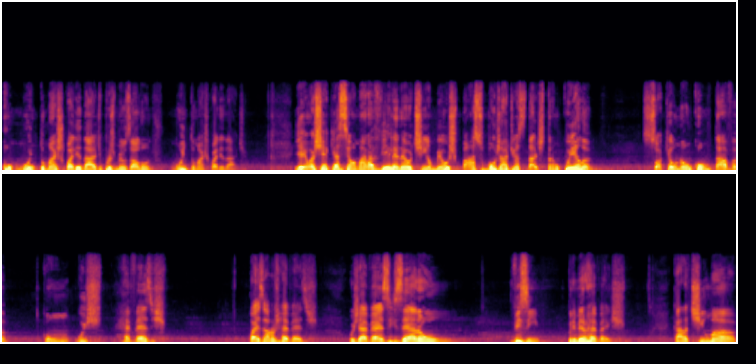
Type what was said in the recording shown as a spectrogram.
com muito mais qualidade para os meus alunos, muito mais qualidade. E aí eu achei que ia ser uma maravilha, né? Eu tinha meu espaço, Bom Jardim é uma cidade tranquila. Só que eu não contava com os reveses. Quais eram os reveses? Os reveses eram vizinho, primeiro revés. Cara, tinha uma,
